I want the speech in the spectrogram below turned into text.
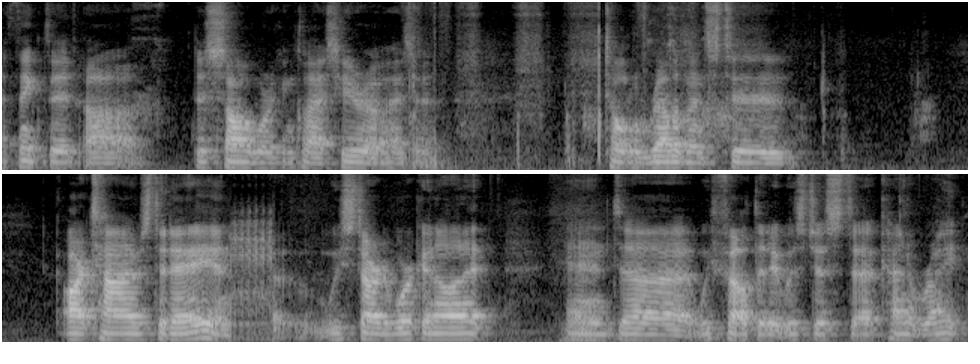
I think that uh, this song, Working Class Hero, has a total relevance to our times today. And we started working on it, and uh, we felt that it was just uh, kind of right.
